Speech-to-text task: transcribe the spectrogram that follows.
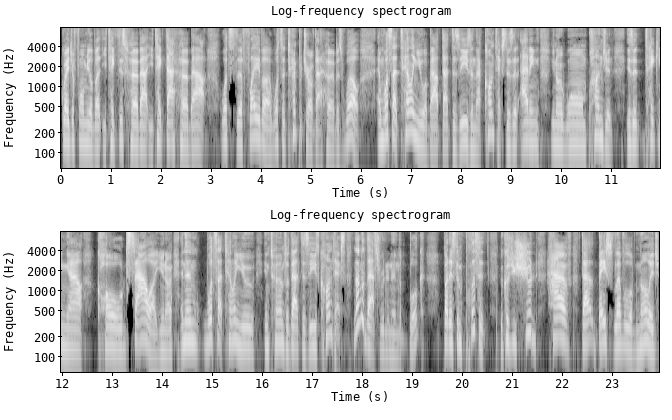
Guizhi formula, but you take this herb out, you take that herb out. What's the flavor? What's the temperature of that herb as well? And what's that telling you about that disease in that context? Is it adding, you know, warm, pungent? Is it taking out cold, sour, you know? And then what's that telling you in terms of that disease context? None of that's written in the book, but it's implicit because you should have that base level of knowledge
